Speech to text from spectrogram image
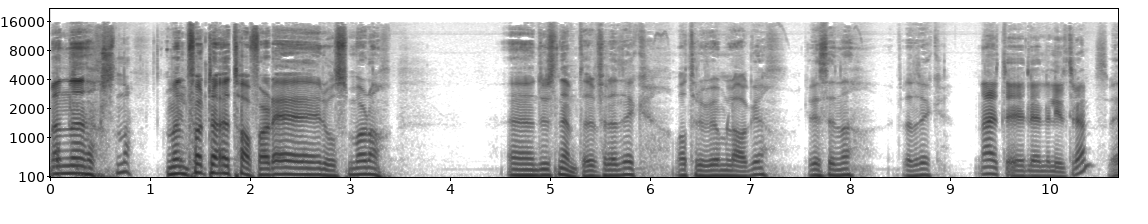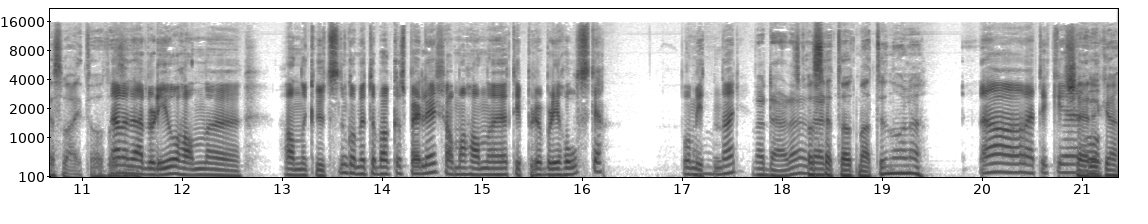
Men, eh, boksen, da. Men for ta, ta ferdig Rosenborg, da. Eh, Du nevnte det, Fredrik. Hva tror vi om laget? Kristine? Fredrik? Nei, til Lillestrøm. Sves veit jo Nei, men det blir jo han, eh, han Knutsen kommer tilbake og spiller. Sammen med han eh, jeg tipper det blir Holst, jeg. På midten der. Det er der det Skal det er. sette ut Matty nå, eller? Ja, vet ikke. Skjer ikke.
